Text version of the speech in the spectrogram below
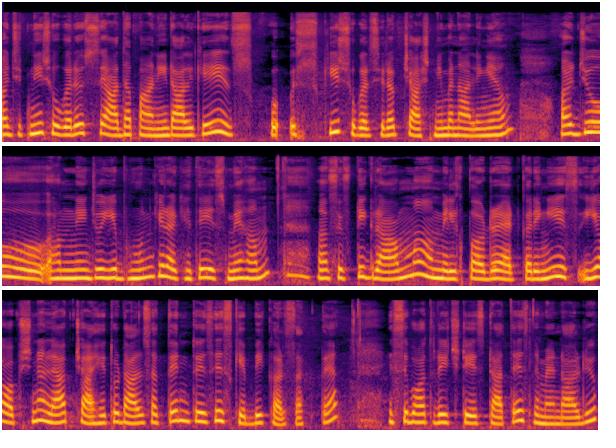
और जितनी शुगर है उससे आधा पानी डाल के इसको इसकी शुगर सिरप चाशनी बना लेंगे हम। और जो हमने जो ये भून के रखे थे इसमें हम 50 ग्राम मिल्क पाउडर ऐड करेंगे। इस ये ऑप्शनल है आप चाहे तो डाल सकते हैं नहीं तो इसे स्किप भी कर सकते हैं। इससे बहुत रिच टेस्ट आता है इसलिए मैं डाल रही हूँ।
